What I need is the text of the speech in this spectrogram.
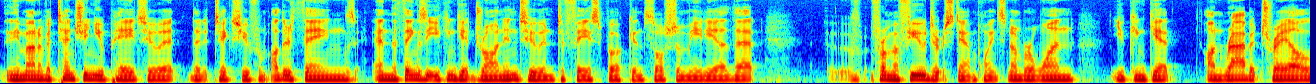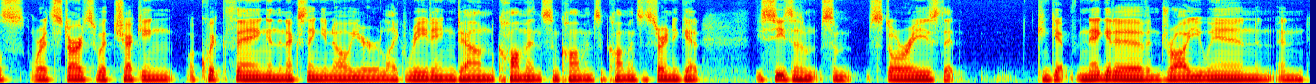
the amount of attention you pay to it that it takes you from other things and the things that you can get drawn into into Facebook and social media that uh, from a few standpoints number 1 you can get on rabbit trails where it starts with checking a quick thing and the next thing you know you're like reading down comments and comments and comments and starting to get you see some some stories that can get negative and draw you in and, and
